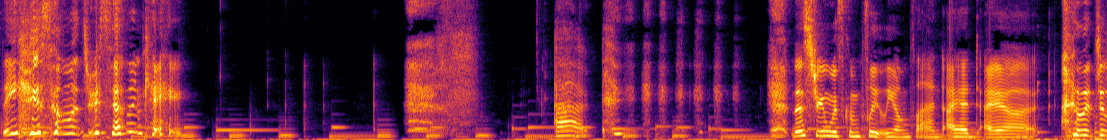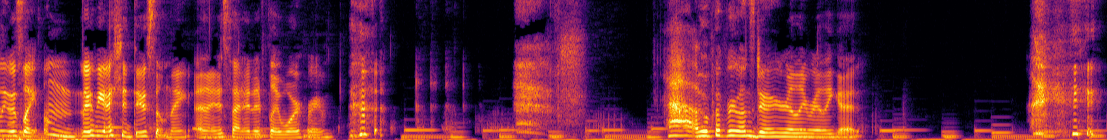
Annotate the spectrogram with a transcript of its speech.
Thank you so much for 7k. Ah. the stream was completely unplanned. I had I uh I literally was like, hmm, maybe I should do something and I decided I'd play Warframe. ah, I hope everyone's doing really, really good.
